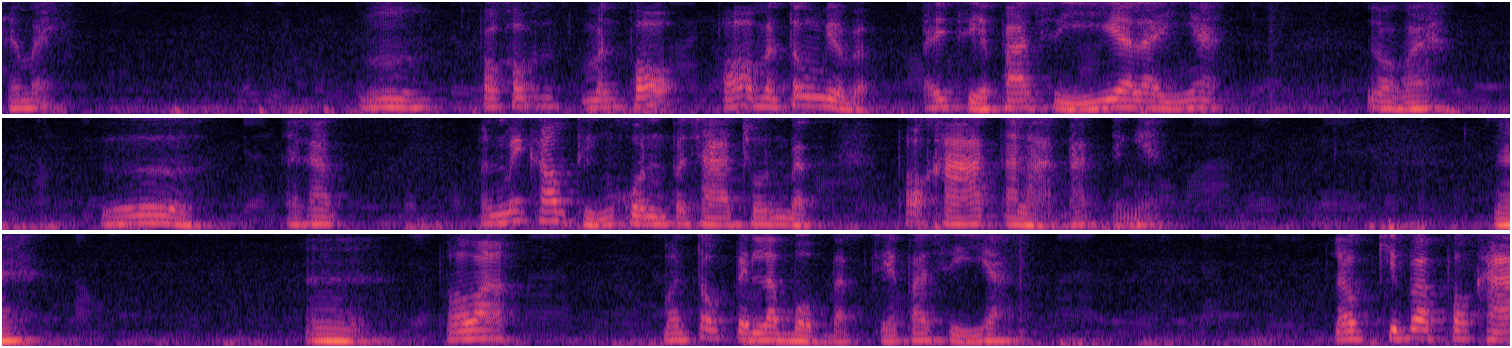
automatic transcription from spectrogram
ใช่ไหมอืมเพราะเขามันเพราะเพราะมันต้องมีแบบไอ้เสียภาษีอะไรอย่างเงี้ยนึกออกไหมเออนะครับ มันไม่เข้าถึงคนประชาชนแบบพ่อค้าตลาดนัดอย่างเงี้ยนะเออเพราะว่ามันต้องเป็นระบบแบบเสียภาษีอะแล้วคิดว่าพ่อค้า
